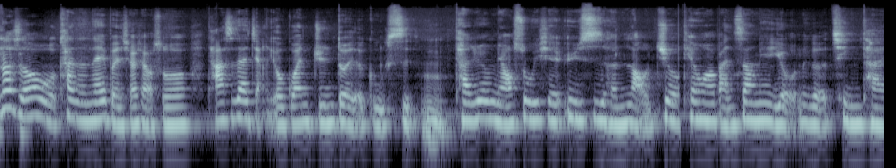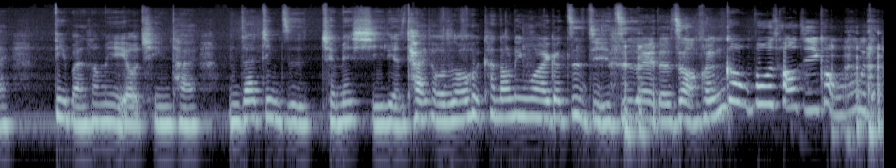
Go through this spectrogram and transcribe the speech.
那时候我看的那一本小小说，它是在讲有关军队的故事。嗯，它就描述一些浴室很老旧，天花板上面有那个青苔，地板上面也有青苔。你在镜子前面洗脸，抬头之后会看到另外一个自己之类的，这种很恐怖，超级恐怖的。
